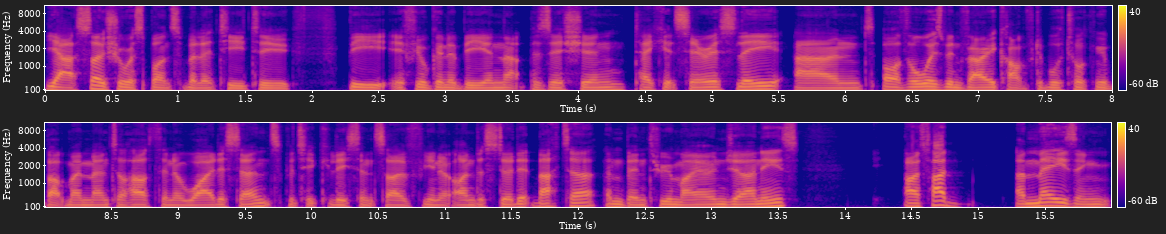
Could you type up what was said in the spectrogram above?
yeah, social responsibility to be if you're going to be in that position, take it seriously. And I've always been very comfortable talking about my mental health in a wider sense, particularly since I've you know understood it better and been through my own journeys. I've had amazing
